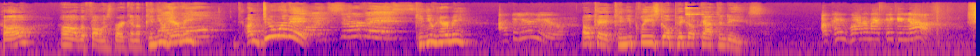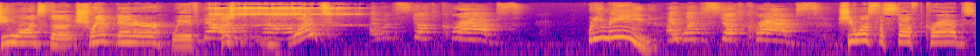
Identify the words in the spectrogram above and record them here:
Hello? Oh, the phone's breaking up. Can you hear me? I'm doing it. Service. Can you hear me? I can hear you. Okay, can you please go pick up Captain D's? Okay, what am I picking up? She wants the shrimp dinner with No, no. What? I want the stuffed crabs. What do you mean? I want the stuffed crabs. She wants the stuffed crabs.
